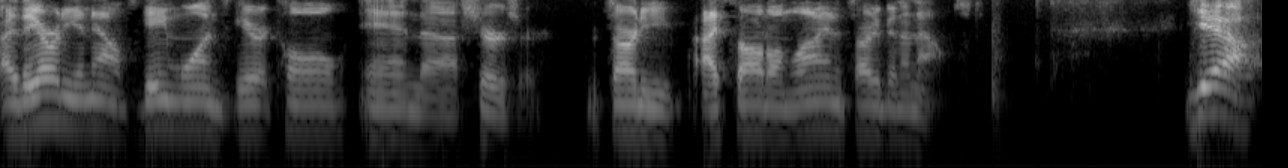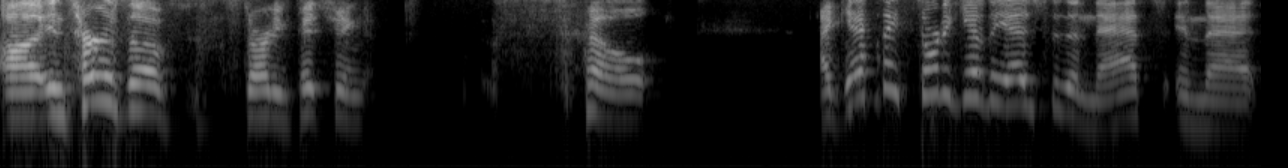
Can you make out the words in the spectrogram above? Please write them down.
I, they already announced game one's Gerrit Cole and uh, Scherzer. It's already. I saw it online. It's already been announced. Yeah. Uh, in terms of starting pitching, so I guess they sort of give the edge to the Nats in that.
